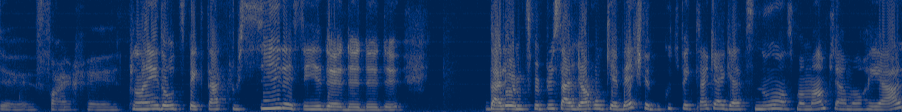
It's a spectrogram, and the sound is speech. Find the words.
de faire plein d'autres spectacles aussi, d'essayer de, d'aller un petit peu plus ailleurs au Québec. Je fais beaucoup de spectacles à Gatineau en ce moment, puis à Montréal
